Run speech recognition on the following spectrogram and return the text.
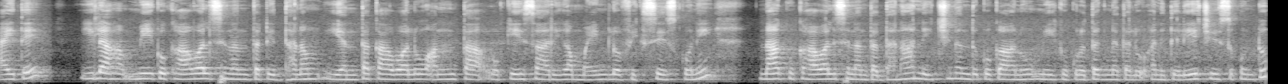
అయితే ఇలా మీకు కావాల్సినంతటి ధనం ఎంత కావాలో అంత ఒకేసారిగా మైండ్లో ఫిక్స్ చేసుకొని నాకు కావలసినంత ధనాన్ని ఇచ్చినందుకు గాను మీకు కృతజ్ఞతలు అని తెలియచేసుకుంటూ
